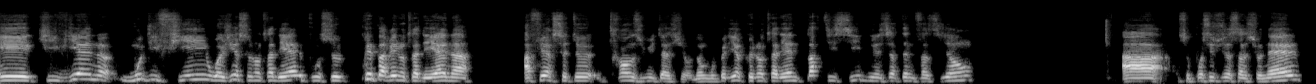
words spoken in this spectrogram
et qui viennent modifier ou agir sur notre ADN pour se préparer notre ADN à, faire cette transmutation. Donc, on peut dire que notre ADN participe d'une certaine façon à ce processus ascensionnel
